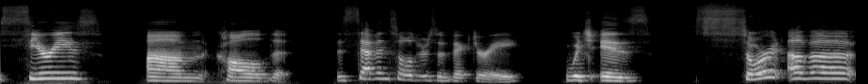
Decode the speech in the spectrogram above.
series um called Seven Soldiers of Victory, which is sort of a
